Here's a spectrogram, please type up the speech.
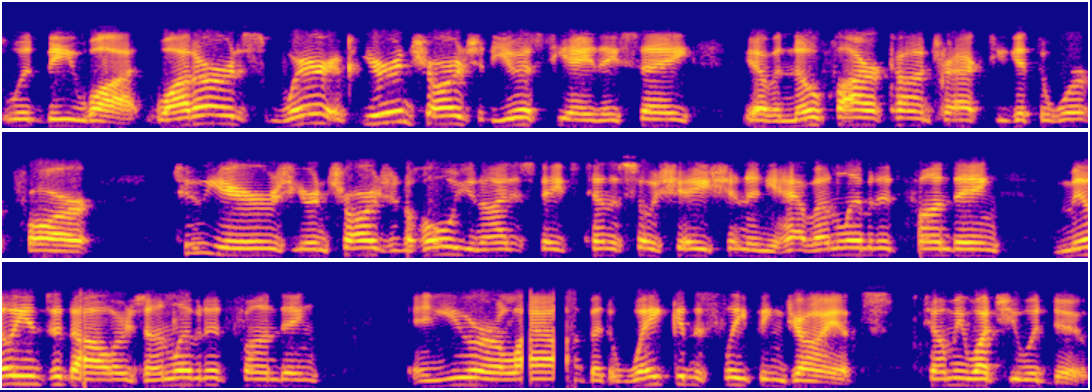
would be what? What are where if you're in charge of the USTA, they say you have a no fire contract, you get to work for two years, you're in charge of the whole United States Tennis Association and you have unlimited funding, millions of dollars, unlimited funding, and you are allowed but awaken the sleeping giants. Tell me what you would do.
